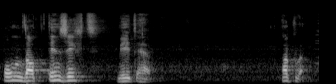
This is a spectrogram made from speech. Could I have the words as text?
om dat inzicht mee te hebben. Dank u wel.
